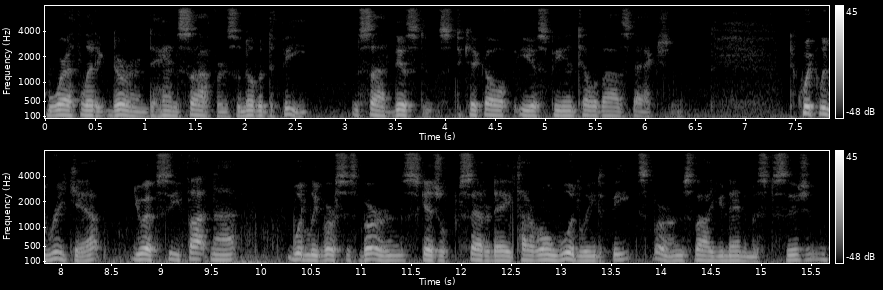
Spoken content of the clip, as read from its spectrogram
more athletic Dern to hand Cifers another defeat side distance to kick off ESPN televised action. To quickly recap, UFC Fight Night Woodley versus Burns scheduled for Saturday. Tyron Woodley defeats Burns via unanimous decision.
